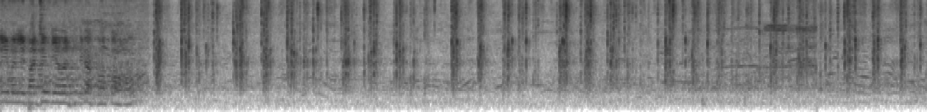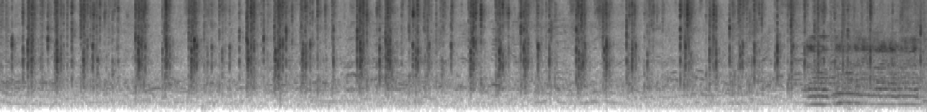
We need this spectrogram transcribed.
టీముల్ని పరిచయం చేయవలసిందిగా కోరుతా ఉన్నాం ముగ్గురు కూడా వారిని అందరూ కలిసి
